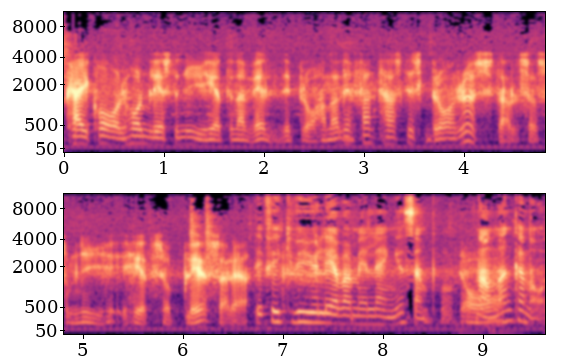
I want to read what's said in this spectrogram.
Kaj Karlholm läste nyheterna väldigt bra. Han hade en fantastiskt bra röst alltså som nyhetsuppläsare. Det fick vi ju leva med länge sedan på en Ja. annan kanal.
